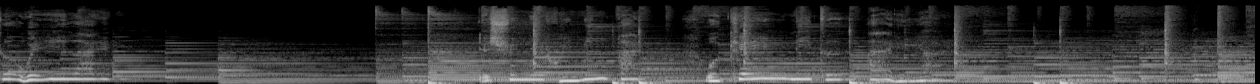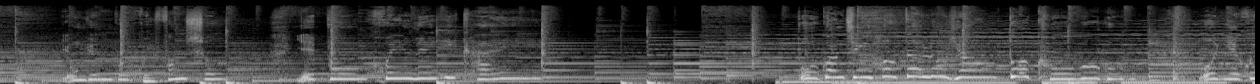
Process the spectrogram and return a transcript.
的未来。也许你会明白，我给你的爱，永远不会放手。也不会离开。不管今后的路有多苦，我也会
